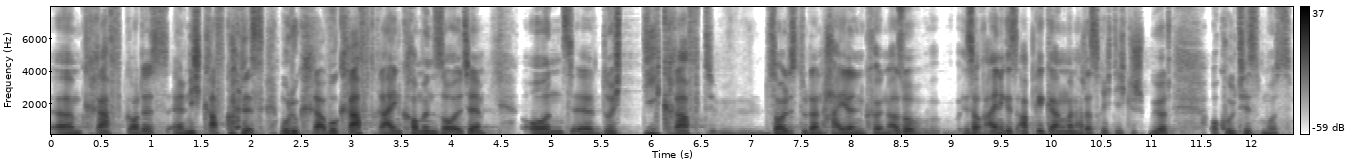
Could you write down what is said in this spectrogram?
ähm, Kraft Gottes, äh, nicht Kraft Gottes, wo, du, wo Kraft reinkommen sollte und äh, durch die Kraft solltest du dann heilen können. Also ist auch einiges abgegangen, man hat das richtig gespürt, Okkultismus.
